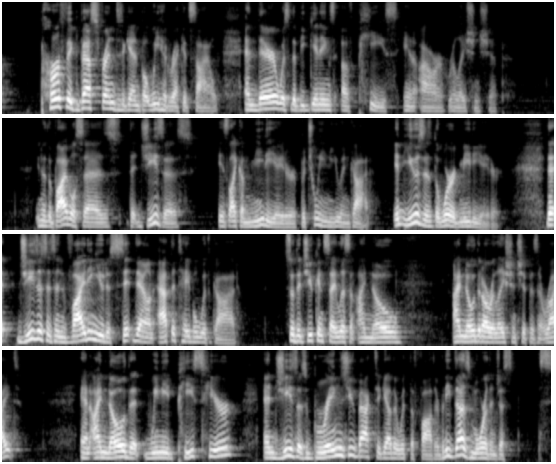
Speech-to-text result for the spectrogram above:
perfect best friends again, but we had reconciled. And there was the beginnings of peace in our relationship. You know, the Bible says that Jesus is like a mediator between you and God. It uses the word mediator. That Jesus is inviting you to sit down at the table with God so that you can say, listen, I know, I know that our relationship isn't right. And I know that we need peace here and Jesus brings you back together with the Father. But he does more than just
